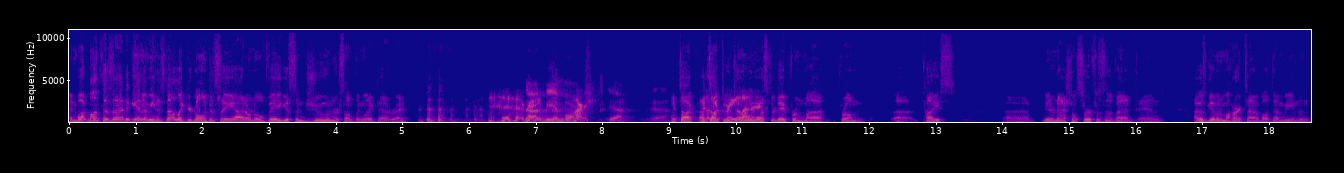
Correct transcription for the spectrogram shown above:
And what month is that again? I mean, it's not like you're going to say, I don't know, Vegas in June or something like that, right? No, right. it'll be in March. March. Yeah, yeah. I talked. I That'll be talked to a gentleman weather. yesterday from uh, from uh, TISE, uh, the International Surface event, and I was giving him a hard time about them being in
